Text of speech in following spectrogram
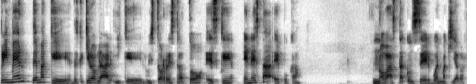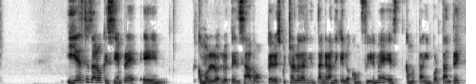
Primer tema que, del que quiero hablar y que Luis Torres trató es que en esta época no basta con ser buen maquillador. Y esto es algo que siempre, eh, como lo, lo, he pensado, pero escucharlo de alguien tan grande y que lo confirme es como tan importante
